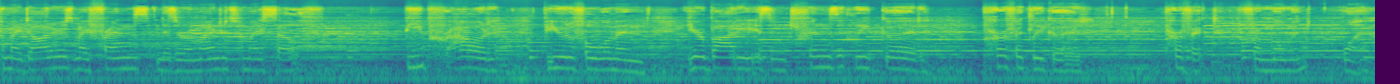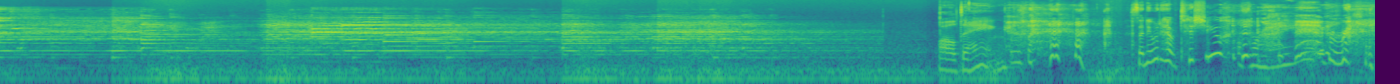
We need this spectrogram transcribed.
for my daughters, my friends, and as a reminder to myself, be proud, beautiful woman. Your body is intrinsically good, perfectly good, perfect from moment one. Well, dang. Does anyone have tissue? right? right.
